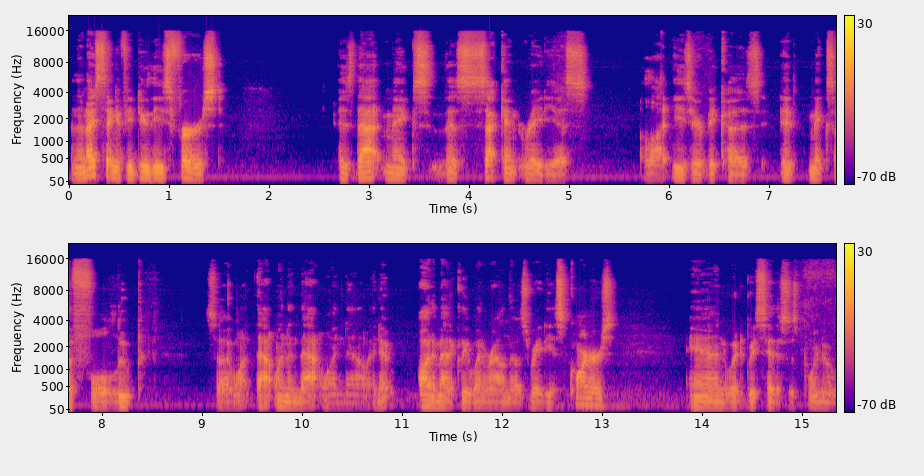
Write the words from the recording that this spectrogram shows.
And the nice thing if you do these first is that makes this second radius a lot easier because it makes a full loop. So I want that one and that one now, and it automatically went around those radius corners. And what did we say? This is 0,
